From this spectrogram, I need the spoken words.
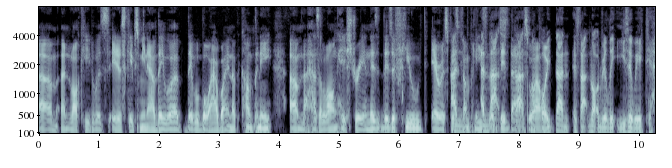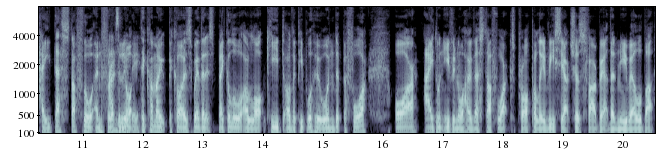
um, and Lockheed was it escapes me now. They were they were bought out by another company um, that has a long history, and there's there's a few aerospace and, companies and that did that that's as well. My point, then is that not a really easy way to hide this stuff though, and for Absolutely. it not to come out because whether it's Bigelow or Lockheed or the people who owned it before, or I don't even know how this stuff works properly. Researchers far better than me will, but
